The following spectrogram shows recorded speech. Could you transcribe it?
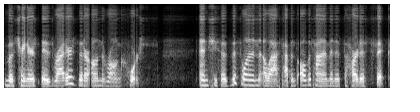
most trainers, is riders that are on the wrong horse. And she says this one, alas, happens all the time and is the hardest fix.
